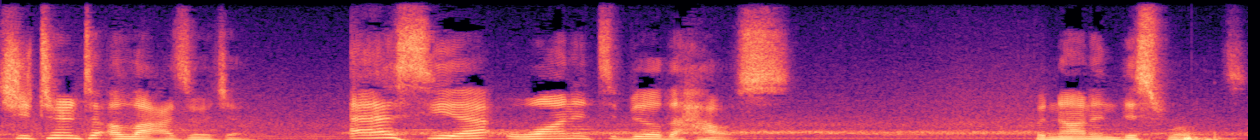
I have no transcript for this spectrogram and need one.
She turned to Allah Azza wa Jal. Asiya wanted to build a house. But not in this world.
